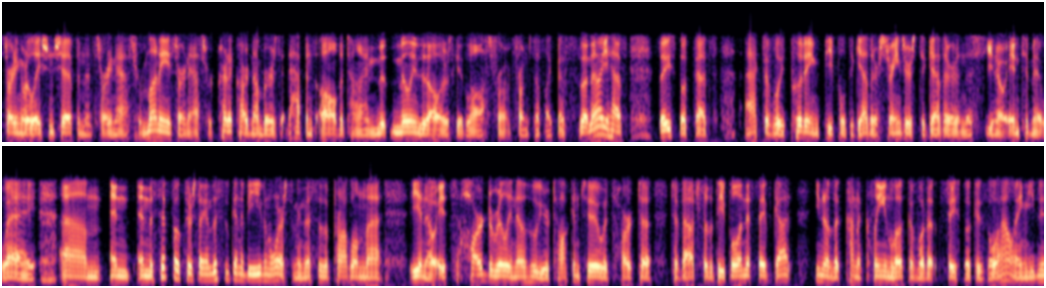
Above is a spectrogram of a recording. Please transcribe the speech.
starting a relationship and then starting to ask for money, starting to ask for credit card numbers. It happens all the time. M- millions of dollars get lost from from stuff like this. So now you have Facebook that's actively putting people together, strangers together in this you know intimate way. Um, and and the Sift folks are saying this is going to be even worse. I mean, this is a problem that you know it's hard to really know who you're talking to. It's hard to to vouch for the people, and if they've got you know the kind of clean look of what Facebook is allowing, you,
